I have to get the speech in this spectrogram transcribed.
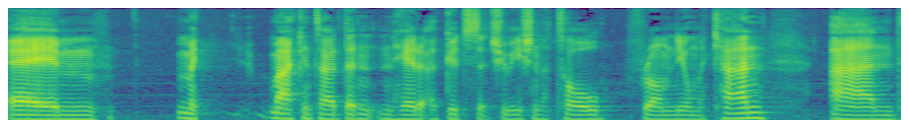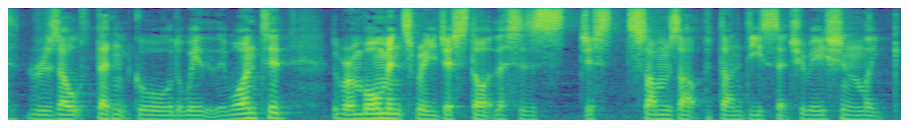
Um, McIntyre didn't inherit a good situation at all from Neil McCann, and the results didn't go the way that they wanted there were moments where you just thought this is just sums up Dundee's situation, like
